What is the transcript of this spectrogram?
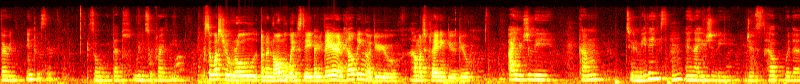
very interested so that really surprised me so, what's your role on a normal Wednesday? Are you there and helping, or do you? How much planning do you do? i usually come to the meetings Mm? and i usually just help with the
